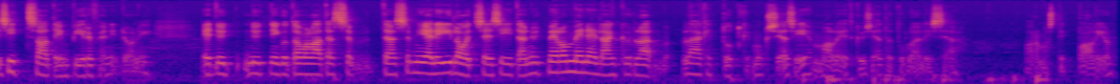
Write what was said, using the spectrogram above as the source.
Ja sitten saatiin pirfenidoni. Et nyt nyt niin kuin tavallaan tässä, tässä mieli iloitsee siitä. Nyt meillä on meneillään kyllä lääketutkimuksia siihen malliin, että kyllä sieltä tulee lisää varmasti paljon.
